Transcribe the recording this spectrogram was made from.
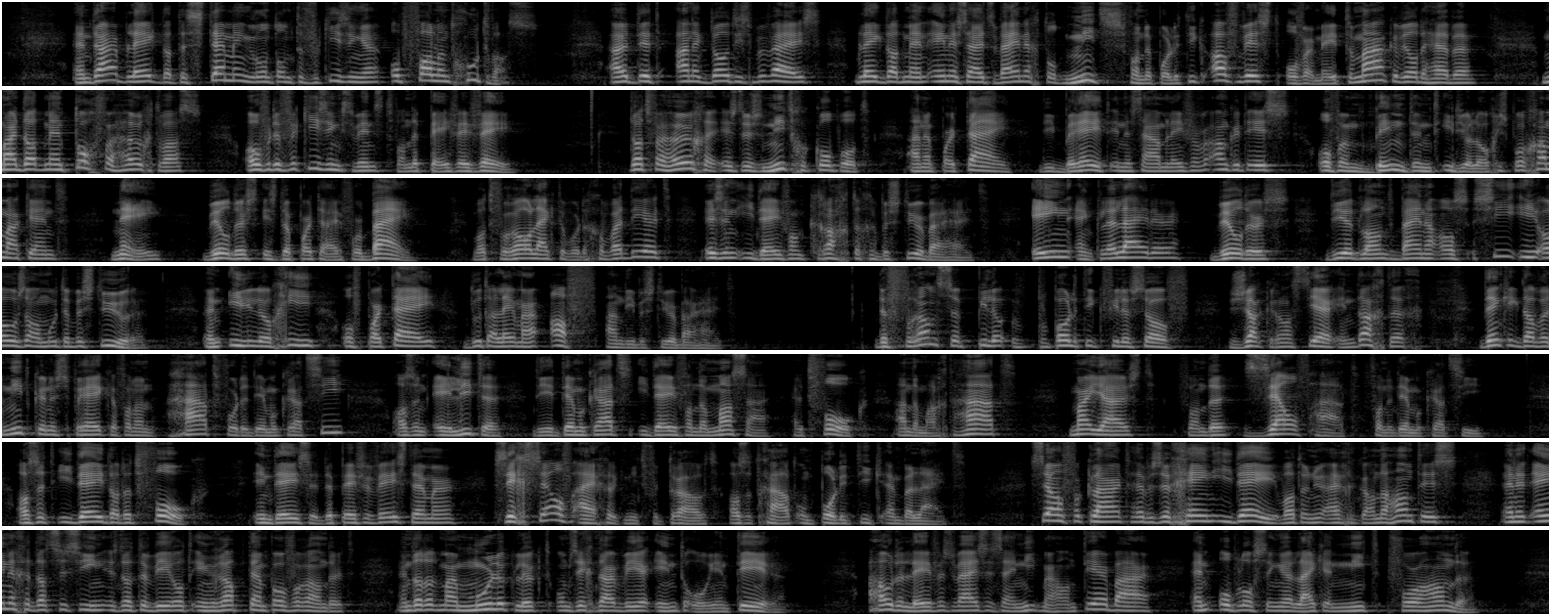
En daar bleek dat de stemming rondom de verkiezingen opvallend goed was. Uit dit anekdotisch bewijs bleek dat men enerzijds weinig tot niets van de politiek afwist of ermee te maken wilde hebben, maar dat men toch verheugd was over de verkiezingswinst van de PVV. Dat verheugen is dus niet gekoppeld aan een partij die breed in de samenleving verankerd is of een bindend ideologisch programma kent. Nee, Wilders is de partij voorbij. Wat vooral lijkt te worden gewaardeerd is een idee van krachtige bestuurbaarheid. Eén enkele leider, Wilders, die het land bijna als CEO zal moeten besturen. Een ideologie of partij doet alleen maar af aan die bestuurbaarheid. De Franse politiek filosoof Jacques Rancière indachtig, denk ik dat we niet kunnen spreken van een haat voor de democratie als een elite die het democratische idee van de massa, het volk, aan de macht haat, maar juist van de zelfhaat van de democratie. Als het idee dat het volk, in deze de PVV-stemmer, zichzelf eigenlijk niet vertrouwt als het gaat om politiek en beleid. Zelfverklaard hebben ze geen idee wat er nu eigenlijk aan de hand is. En het enige dat ze zien is dat de wereld in rap tempo verandert. En dat het maar moeilijk lukt om zich daar weer in te oriënteren. Oude levenswijzen zijn niet meer hanteerbaar en oplossingen lijken niet voorhanden.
